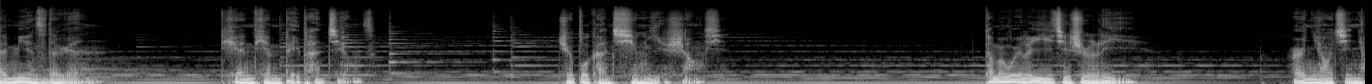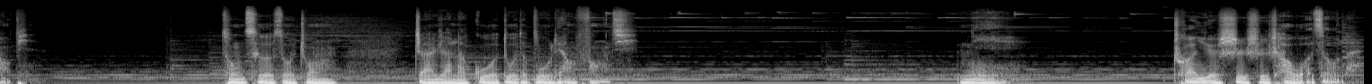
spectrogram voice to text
爱面子的人，天天背叛镜子，却不敢轻易伤心。他们为了一己之利而尿急尿频，从厕所中沾染了过多的不良风气。你穿越世事朝我走来。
